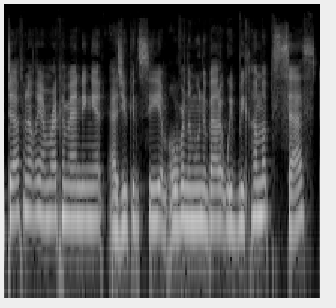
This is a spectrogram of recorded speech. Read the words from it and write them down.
definitely I'm recommending it. As you can see, I'm over the moon about it. We've become obsessed.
